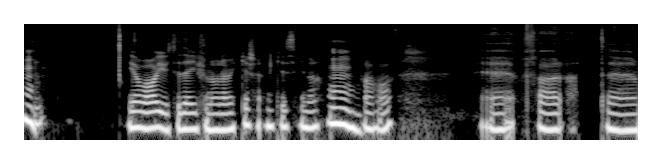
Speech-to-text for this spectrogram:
Mm. Jag var ju till dig för några veckor sedan, Kristina. Mm. Ja. Eh, för att eh,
